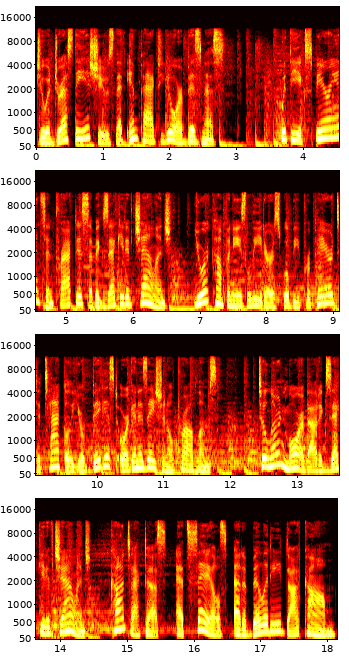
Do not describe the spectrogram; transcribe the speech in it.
to address the issues that impact your business. With the experience and practice of Executive Challenge, your company's leaders will be prepared to tackle your biggest organizational problems. To learn more about Executive Challenge, contact us at sales at abilitie.com.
